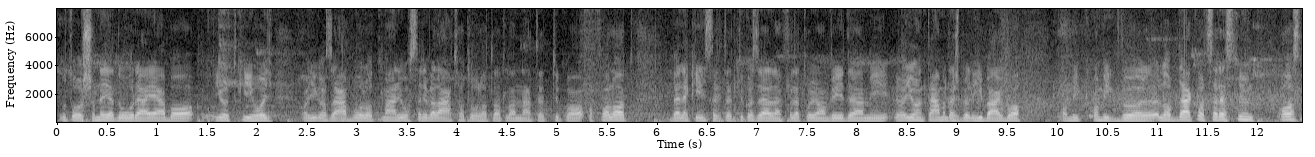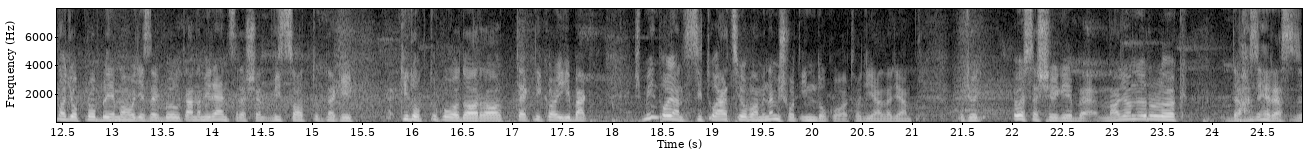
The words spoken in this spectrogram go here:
utolsó negyed órájába jött ki, hogy, hogy igazából ott már jószerével láthatóhatatlanná tettük a, a falat, belekényszerítettük az ellenfelet olyan védelmi, olyan támadásbeli hibákba, amik, amikből labdákat szereztünk. Az nagyobb probléma, hogy ezekből utána mi rendszeresen visszaadtuk neki, kidobtuk oldalra, technikai hibák, és mind olyan szituációban, ami nem is volt indokolt, hogy ilyen legyen. Úgyhogy összességében nagyon örülök, de azért ez,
